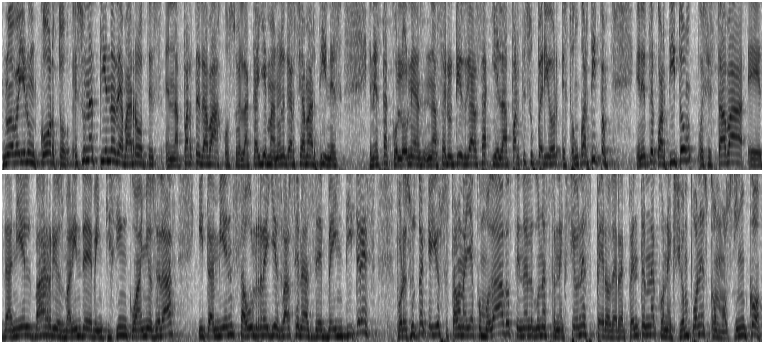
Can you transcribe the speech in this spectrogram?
No va a ir un corto. Es una tienda de abarrotes en la parte de abajo, sobre la calle Manuel García Martínez, en esta colonia Nazario Ortiz Garza, y en la parte superior está un cuartito. En este cuartito, pues estaba eh, Daniel Barrios Marín, de 25 años de edad, y también Saúl Reyes Bárcenas, de 23. Pues resulta que ellos estaban ahí acomodados, tenían algunas conexiones, pero de repente en una conexión pones como cinco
